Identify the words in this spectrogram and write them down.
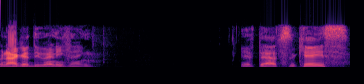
we're not going to do anything. If that's the case,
